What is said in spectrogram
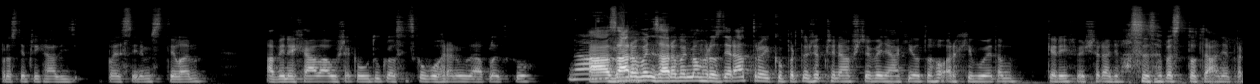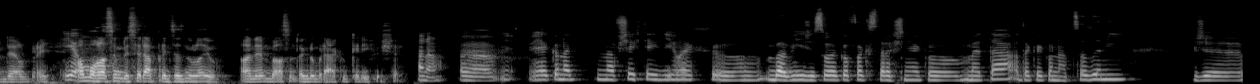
prostě přichází úplně s jiným stylem a vynechává už takovou tu klasickou ohranou zápletku. No, a zároveň, zároveň mám hrozně rád trojku, protože při návštěvě nějakého toho archivu je tam Carrie Fisher a dělá se sebe totálně prdel. Brej. A mohla jsem kdysi dát princeznu Leju, ale nebyla jsem tak dobrá jako Carrie Fisher. Ano, uh, jako na, na všech těch dílech uh, baví, že jsou jako fakt strašně jako meta a tak jako nadsazený, že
